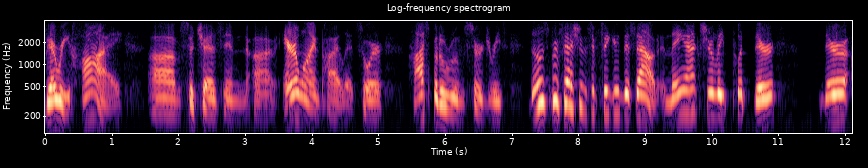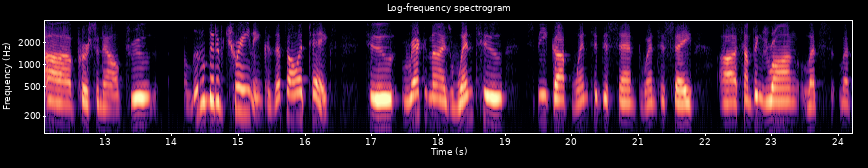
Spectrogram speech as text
very high, um, such as in uh, airline pilots or hospital room surgeries. Those professions have figured this out, and they actually put their their uh, personnel through a little bit of training, because that's all it takes, to recognize when to speak up, when to dissent, when to say uh, something's wrong. Let's let's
